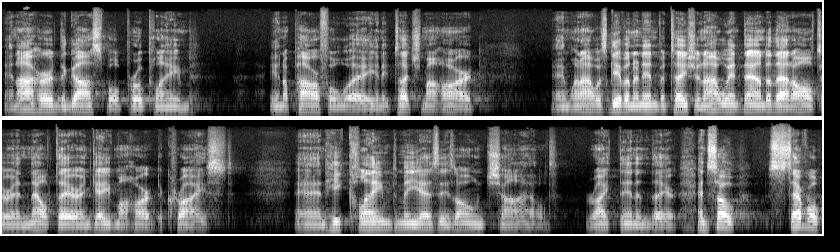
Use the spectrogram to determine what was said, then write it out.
and I heard the gospel proclaimed in a powerful way, and it touched my heart. And when I was given an invitation, I went down to that altar and knelt there and gave my heart to Christ. And he claimed me as his own child right then and there. And so, several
